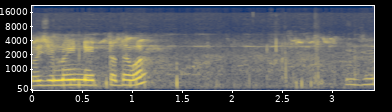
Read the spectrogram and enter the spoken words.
ওই জন্যই নেটটা দেওয়া। এই যে,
